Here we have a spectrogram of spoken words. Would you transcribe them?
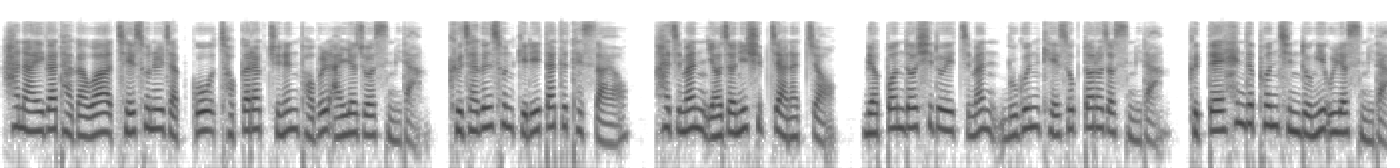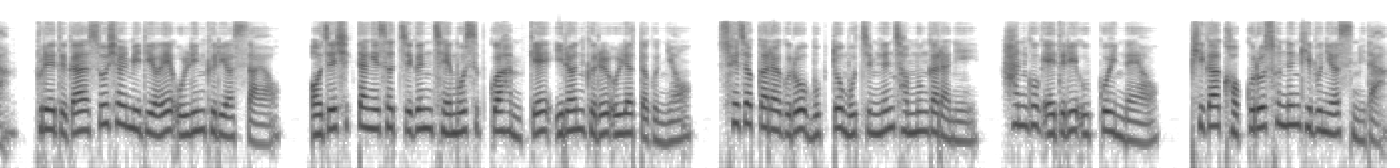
한 아이가 다가와 제 손을 잡고 젓가락 쥐는 법을 알려주었습니다. 그 작은 손길이 따뜻했어요. 하지만 여전히 쉽지 않았죠. 몇 번 더 시도했지만 묵은 계속 떨어졌습니다. 그때 핸드폰 진동이 울렸습니다. 브레드가 소셜미디어에 올린 글이었어요. 어제 식당에서 찍은 제 모습과 함께 이런 글을 올렸더군요. 쇠젓가락으로 묵도 못 집는 전문가라니 한국 애들이 웃고 있네요. 피가 거꾸로 솟는 기분이었습니다.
